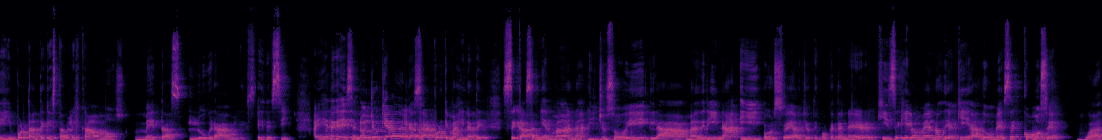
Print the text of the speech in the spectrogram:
es importante que establezcamos metas logrables. Es decir, hay gente que dice, no, yo quiero adelgazar porque imagínate, se casa mi hermana y yo soy la madrina y, o sea, yo tengo que tener 15 kilos menos de aquí a dos meses, como sea. ¿What?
